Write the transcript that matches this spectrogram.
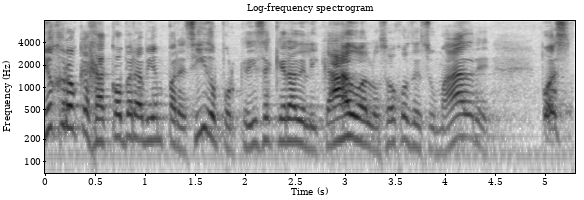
Yo creo que Jacob era bien parecido porque dice que era delicado a los ojos de su madre. Pues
